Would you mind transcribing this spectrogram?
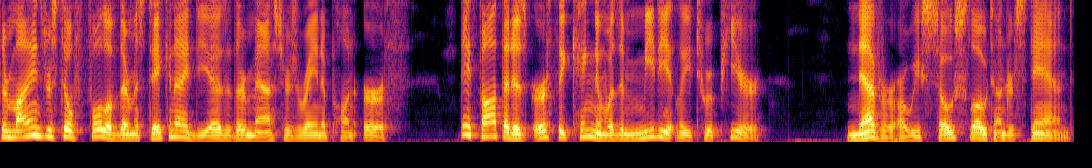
Their minds were still full of their mistaken ideas of their master's reign upon earth. They thought that his earthly kingdom was immediately to appear. Never are we so slow to understand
